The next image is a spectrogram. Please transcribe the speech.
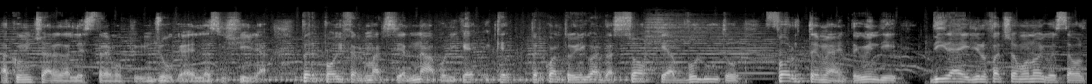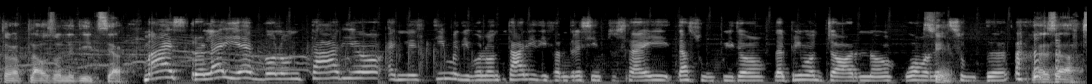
a cominciare dall'estremo più in giù, che è la Sicilia, per poi fermarsi a Napoli, che, che per quanto mi riguarda so che ha voluto fortemente, quindi Direi glielo facciamo noi questa volta un applauso a Letizia. Maestro, lei è volontario, è nel team di volontari di Fundraising to 6 da subito, dal primo giorno, uomo sì. del sud. Esatto.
